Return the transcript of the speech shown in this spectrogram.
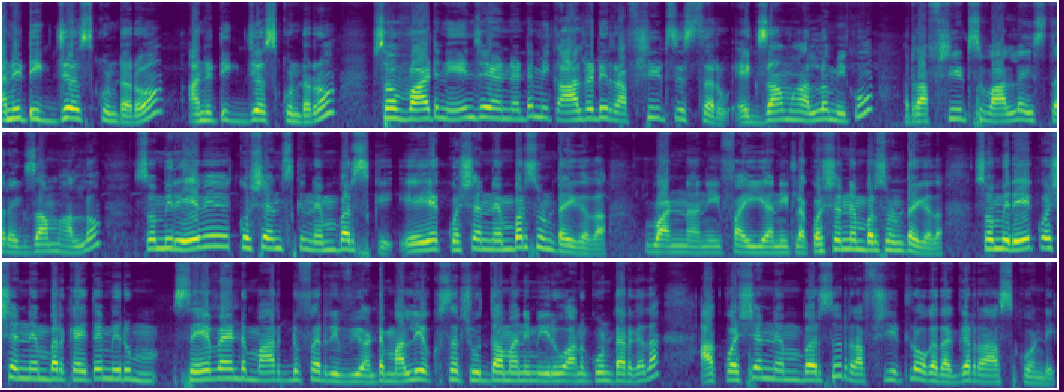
అని టిక్ చేసుకుంటారో అని టిక్ చేసుకుంటారో సో వాటిని ఏం చేయండి అంటే మీకు ఆల్రెడీ రఫ్ షీట్స్ ఇస్తారు. ఎగ్జామ్ హాల్లో మీకు రఫ్ షీట్స్ వాళ్ళే ఇస్తారు ఎగ్జామ్ హాల్లో సో మీరు ఏవే క్వశ్చన్స్కి నెంబర్స్కి ఏ ఏ క్వశ్చన్ నెంబర్స్ ఉంటాయి కదా? వన్ అని ఫైవ్ అని ఇట్లా క్వశ్చన్ నెంబర్స్ ఉంటాయి కదా? సో మీరు ఏ క్వశ్చన్ నెంబర్కి అయితే మీరు save and marked for review అంటే మళ్ళీ ఒకసారి చూద్దామని మీరు అనుకుంటారు కదా ఆ క్వశ్చన్ నెంబర్స్ రఫ్ షీట్లో ఒక దగ్గర రాసుకోండి.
